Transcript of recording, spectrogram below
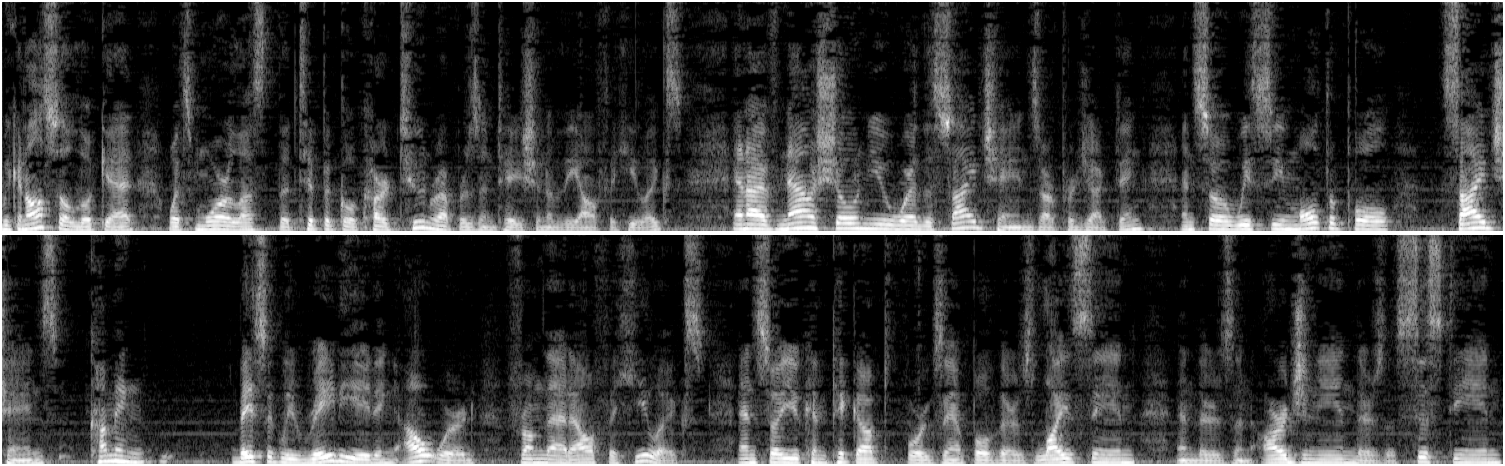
We can also look at what's more or less the typical cartoon representation of the alpha helix. And I've now shown you where the side chains are projecting. And so we see multiple side chains coming, basically radiating outward from that alpha helix. And so you can pick up, for example, there's lysine, and there's an arginine, there's a cysteine,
